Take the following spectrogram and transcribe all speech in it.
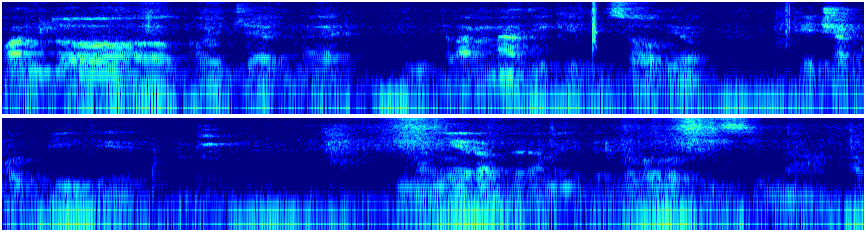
quanto concerne il drammatico episodio che ci ha colpiti in maniera veramente dolorosissima a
